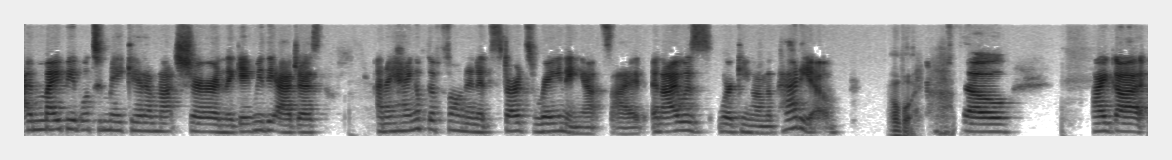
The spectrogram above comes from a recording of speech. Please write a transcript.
I might be able to make it. I'm not sure. And they gave me the address. And I hang up the phone and it starts raining outside. And I was working on the patio. oh boy. So I got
